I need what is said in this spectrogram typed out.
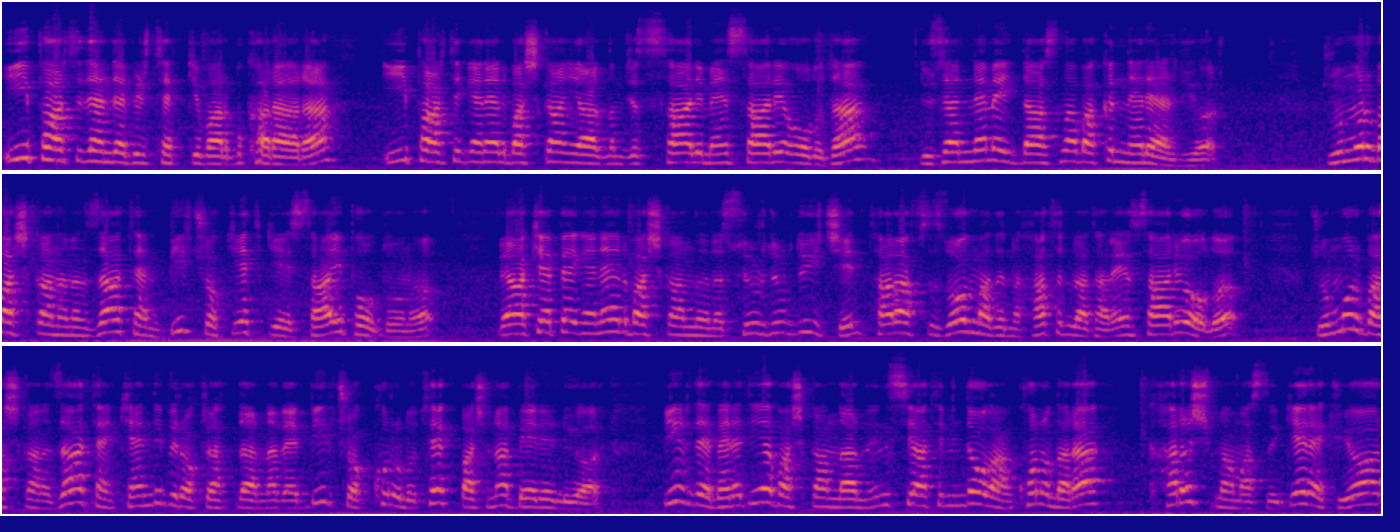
İyi Parti'den de bir tepki var bu karara. İyi Parti Genel Başkan Yardımcısı Salim Ensarioğlu da düzenleme iddiasına bakın neler diyor. Cumhurbaşkanının zaten birçok yetkiye sahip olduğunu ve AKP Genel Başkanlığını sürdürdüğü için tarafsız olmadığını hatırlatan Ensarioğlu, Cumhurbaşkanı zaten kendi bürokratlarına ve birçok kurulu tek başına belirliyor. Bir de belediye başkanlarının inisiyatifinde olan konulara karışmaması gerekiyor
